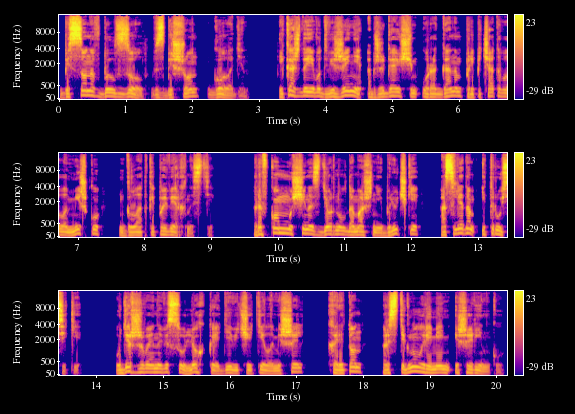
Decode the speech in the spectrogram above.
Бессонов был зол, взбешен, голоден, и каждое его движение обжигающим ураганом припечатывало Мишку гладкой поверхности. Рывком мужчина сдернул домашние брючки, а следом и трусики. Удерживая на весу легкое девичье тело Мишель, Харитон расстегнул ремень и ширинку.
